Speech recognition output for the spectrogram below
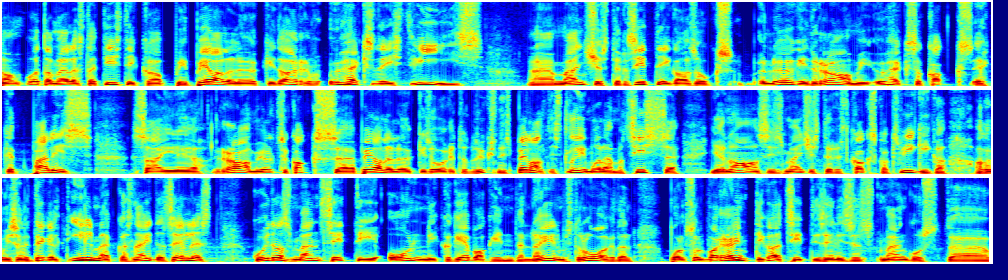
noh, võtame jälle statistika appi, pealelöökide arv üheksateist viis Manchester City kasuks, löögid raami üheksa-kaks ehk et Palace sai raami üldse kaks äh, pealelööki sooritatud, üks neist penaltist lõi mõlemad sisse ja naasis Manchesterist kaks-kaks viigiga, aga mis oli tegelikult ilmekas näide sellest, kuidas Man City on ikkagi ebakindel, no eelmistel hooaegadel poleks olnud varianti ka, et City sellisest mängust äh,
